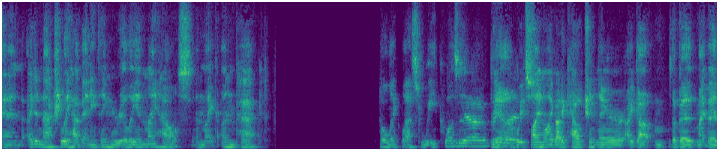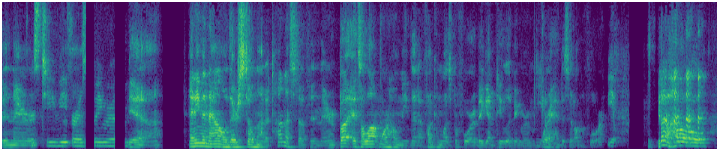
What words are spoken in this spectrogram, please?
and I didn't actually have anything really in my house and like unpacked till like last week was it? Yeah, Yeah, we finally got a couch in there. I got the bed, my bed in there. His TV for his living room. Yeah. And even now, there's still not a ton of stuff in there, but it's a lot more homey than it fucking was before a big empty living room where I had to sit on the floor. Yep. No.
